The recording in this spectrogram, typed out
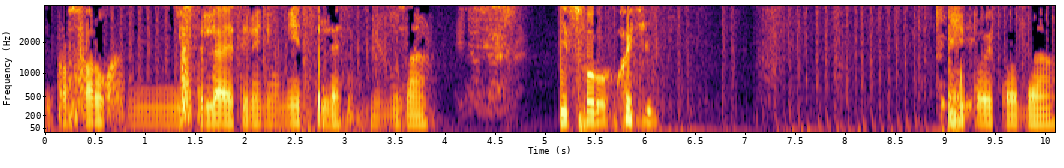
И Просто Фарух не стреляет или не умеет стрелять. Я Не знаю. Не с фору ходил. И то, и то, да.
